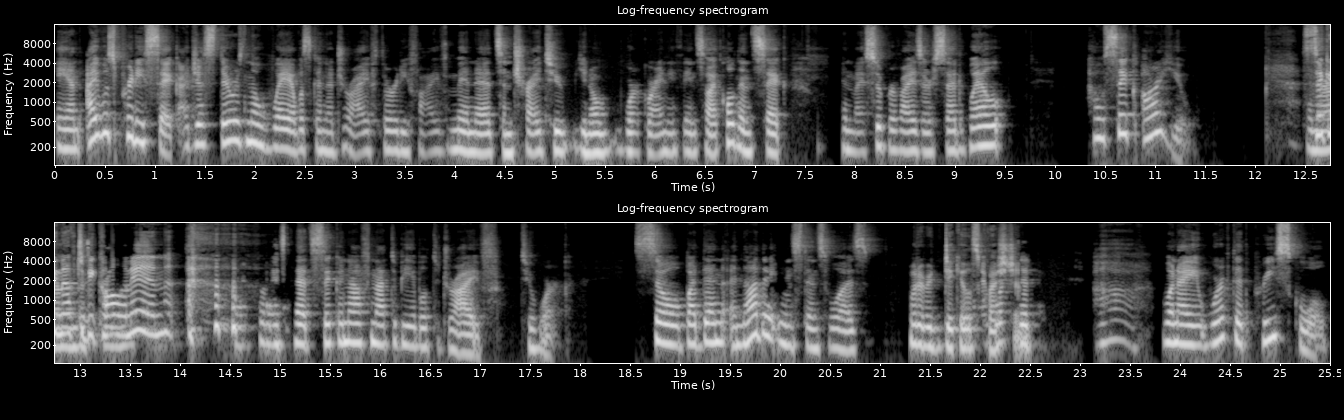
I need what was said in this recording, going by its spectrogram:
And I was pretty sick. I just, there was no way I was going to drive 35 minutes and try to, you know, work or anything. So I called in sick. And my supervisor said, Well, how sick are you? And sick enough to be calling in. that's what I said, sick enough not to be able to drive to work. So, but then another instance was what a ridiculous question. At, ah, when I worked at preschool,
